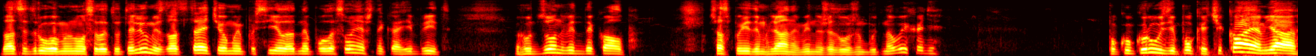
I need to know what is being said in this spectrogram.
22 ми вносили тут елюміс, 23 ми посіяли одне поле соняшника, гібрид Гудзон від Декалп. Зараз поїдемо глянемо, він вже должен бути на виході. По кукурузі поки чекаємо. Я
